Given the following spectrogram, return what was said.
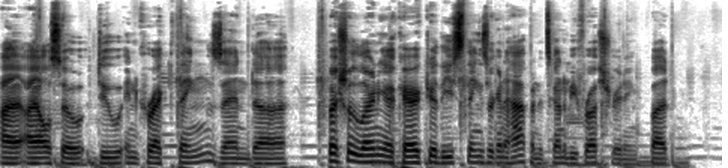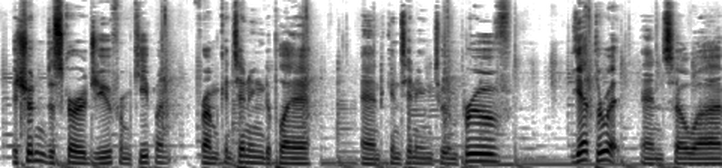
I, I also do incorrect things, and uh, especially learning a character, these things are going to happen. It's going to be frustrating, but it shouldn't discourage you from keeping from continuing to play and continuing to improve. You get through it, and so uh,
